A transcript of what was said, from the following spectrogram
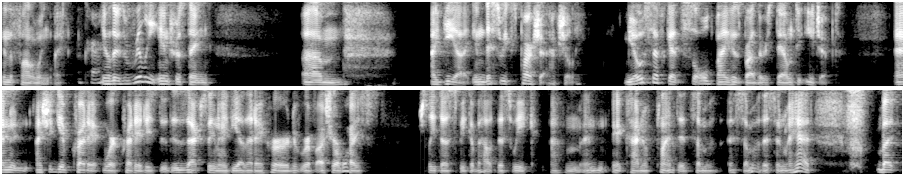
in the following way. Okay. You know, there's a really interesting um, idea in this week's Parsha, actually. Yosef gets sold by his brothers down to Egypt. And I should give credit where credit is due. This is actually an idea that I heard Rav Asher Weiss actually does speak about this week, um, and it kind of planted some of some of this in my head. But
